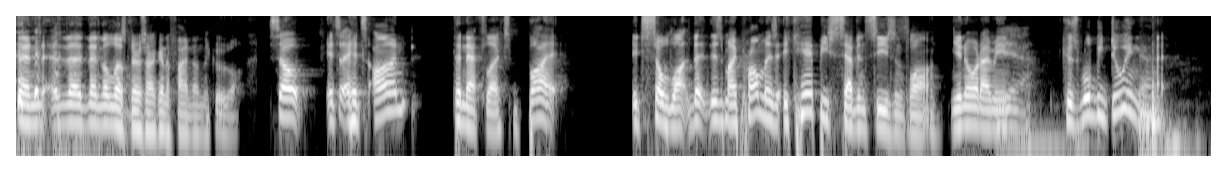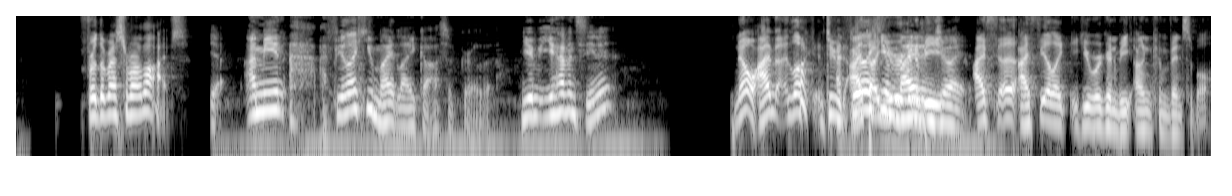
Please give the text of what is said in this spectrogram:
then the, then the listeners aren't going to find it on the Google. So it's it's on the Netflix, but it's so long. th- This my problem is it can't be seven seasons long. You know what I mean? yeah. Because we'll be doing that for the rest of our lives. Yeah. I mean, I feel like you might like Gossip Girl though. You you haven't seen it? No, I'm look, dude. I feel thought like you, were might gonna be. it. I feel I feel like you were going to be unconvincible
